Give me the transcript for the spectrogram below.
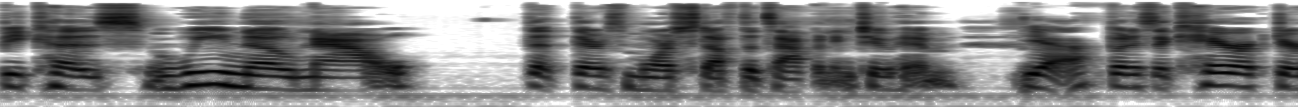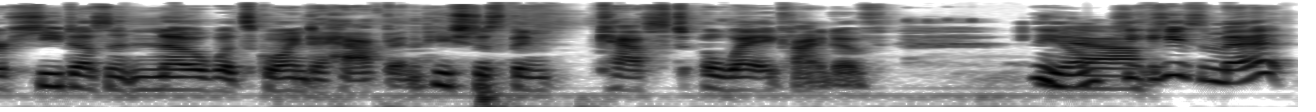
because we know now that there's more stuff that's happening to him. Yeah. but as a character he doesn't know what's going to happen. He's just been cast away kind of. You Yeah. know he, he's met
